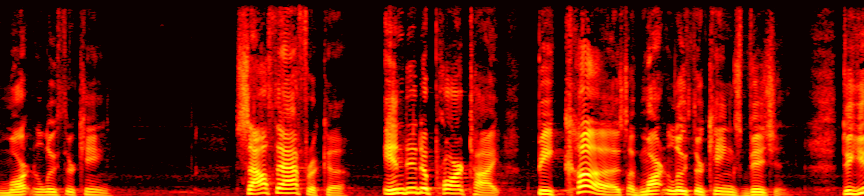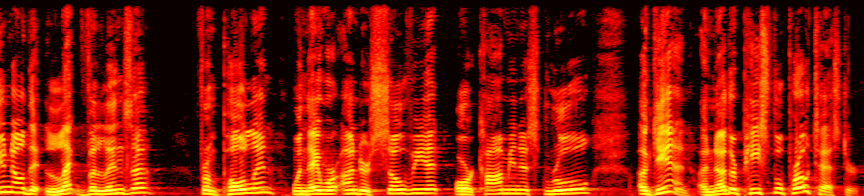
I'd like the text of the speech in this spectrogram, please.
Martin Luther King. South Africa ended apartheid because of Martin Luther King's vision. Do you know that Lech Walesa from Poland, when they were under Soviet or communist rule, again, another peaceful protester,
